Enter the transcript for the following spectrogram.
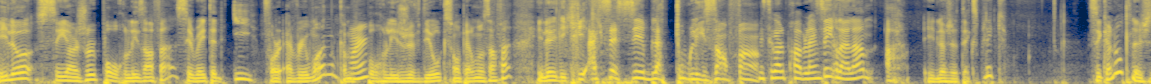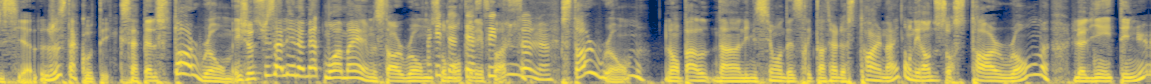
Et là, c'est un jeu pour les enfants. C'est rated E for everyone, comme pour les jeux vidéo qui sont permis aux enfants. Et là, il écrit accessible à tous les enfants. Mais c'est quoi le problème? Tire la lame. Ah, et là, je t'explique c'est qu'un autre logiciel juste à côté qui s'appelle Star Roam et je suis allé le mettre moi-même Star Roam sur mon téléphone. ça, là. Star Roam, là on parle dans l'émission de District 31 de Star Night, on est rendu sur Star Roam, le lien est ténu.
